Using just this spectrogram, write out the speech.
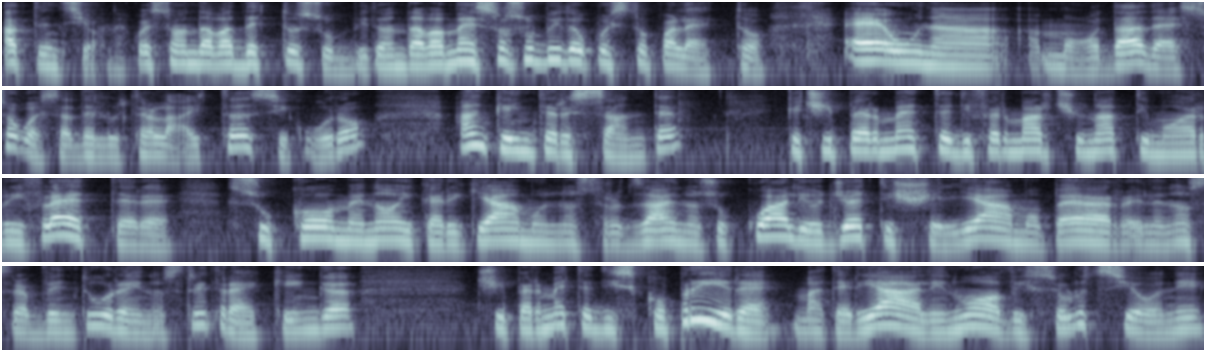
Attenzione, questo andava detto subito, andava messo subito questo paletto. È una moda adesso, questa dell'ultralight, sicuro, anche interessante, che ci permette di fermarci un attimo a riflettere su come noi carichiamo il nostro zaino, su quali oggetti scegliamo per le nostre avventure, i nostri trekking, ci permette di scoprire materiali, nuovi, soluzioni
